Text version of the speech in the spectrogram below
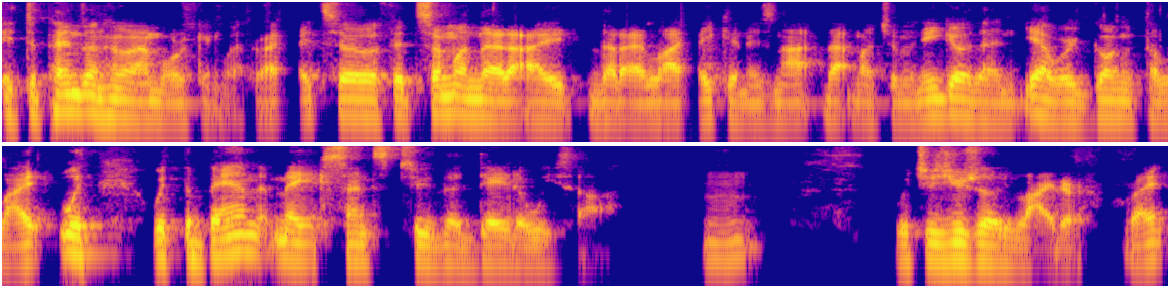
it depends on who i'm working with right so if it's someone that i that i like and is not that much of an ego then yeah we're going with the light with with the band that makes sense to the data we saw mm-hmm. which is usually lighter right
